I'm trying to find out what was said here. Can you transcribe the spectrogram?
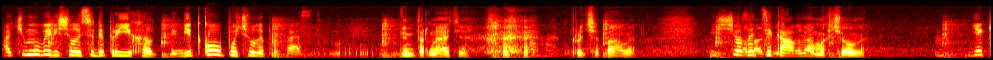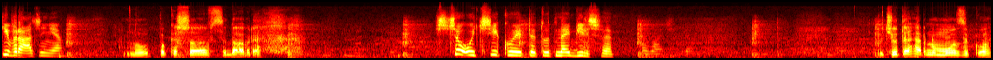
А чому ви вирішили сюди приїхати? Від кого почули про фест? в інтернеті прочитали. І що зацікавило? Знайомих чули. Які враження? Ну, поки що все добре. Що очікуєте тут найбільше? Почути гарну музику.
